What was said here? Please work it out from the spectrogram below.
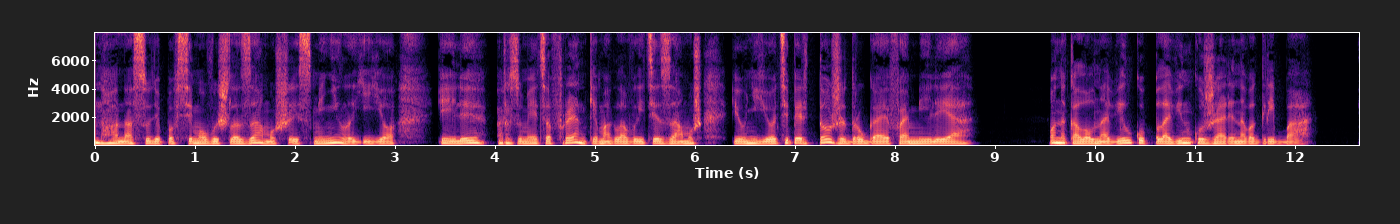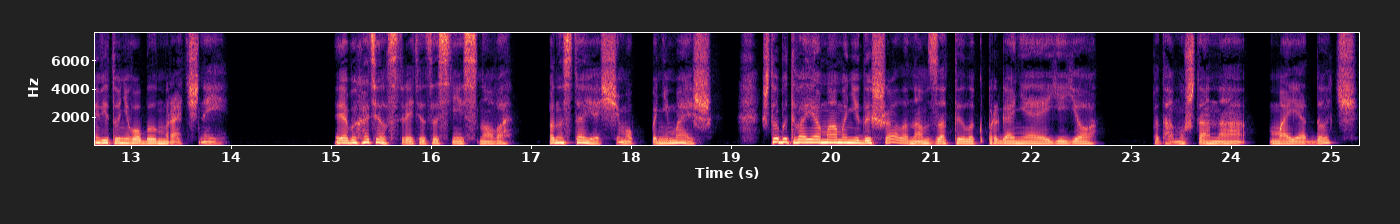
Но она, судя по всему, вышла замуж и сменила ее. Или, разумеется, Фрэнки могла выйти замуж, и у нее теперь тоже другая фамилия. Он наколол на вилку половинку жареного гриба. Вид у него был мрачный. «Я бы хотел встретиться с ней снова. По-настоящему, понимаешь? Чтобы твоя мама не дышала нам в затылок, прогоняя ее. Потому что она моя дочь».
